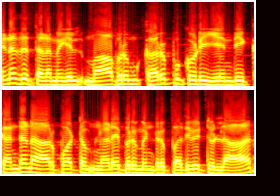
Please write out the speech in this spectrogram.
எனது தலைமையில் மாபெரும் கருப்பு கொடி ஏந்தி கண்டன ஆர்ப்பாட்டம் நடைபெறும் என்று பதிவிட்டுள்ளார்.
